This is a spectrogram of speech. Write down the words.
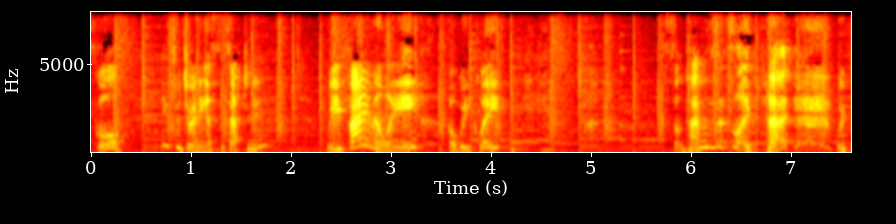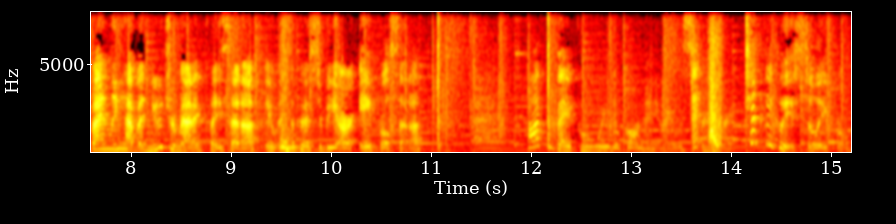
School. Thanks for joining us this afternoon. We finally, a week late, sometimes it's like that, we finally have a new dramatic play set up. It was supposed to be our April setup. Half of April we were gone anyway. It was eh, spring And break. technically it's still April.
